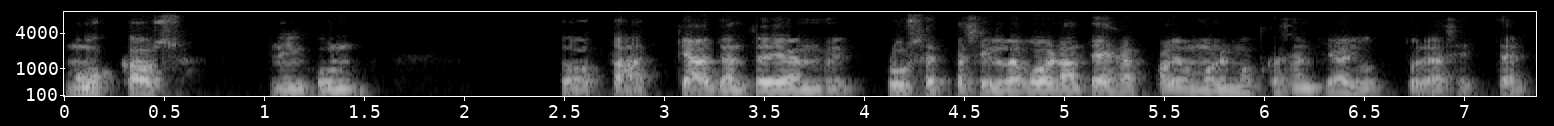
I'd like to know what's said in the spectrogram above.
muokkaus niin kuin, tuota, käytäntöjä, plus että sillä voidaan tehdä paljon monimutkaisempia juttuja sitten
